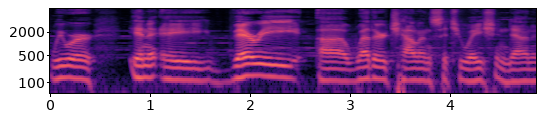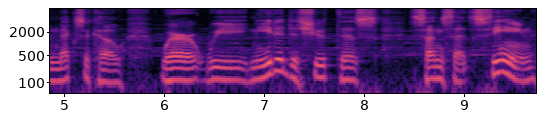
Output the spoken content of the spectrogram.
We were in a very uh, weather challenged situation down in Mexico where we needed to shoot this sunset scene,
